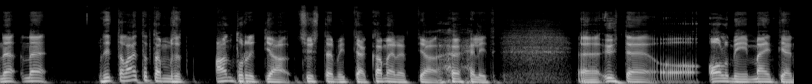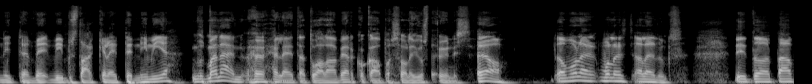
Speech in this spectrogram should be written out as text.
ne, ne, sitten laittoi tämmöiset anturit ja systeemit ja kamerat ja höhelit yhteen olmiin. Mä en tiedä niiden vi- vimstaakkeleiden nimiä. Mutta mä näin höheleitä tuolla verkkokaupassa, oli just pyynnissä. Joo, no mole, monesti alennuksessa. Niin tuota,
